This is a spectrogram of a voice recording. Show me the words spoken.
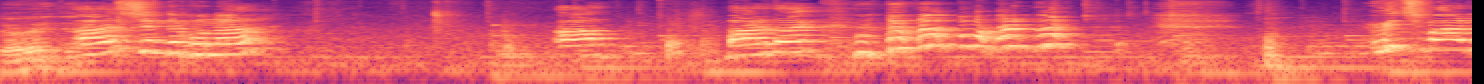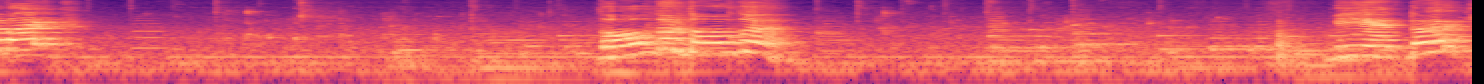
Döveydi. Al şimdi bunu. Al. Bardak. bardak. Üç bardak. Doldur doldur. Bir dök.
